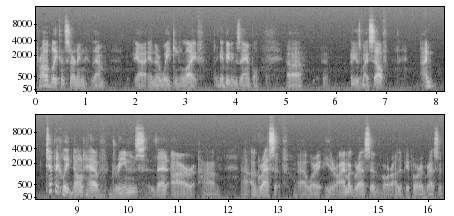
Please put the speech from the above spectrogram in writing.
probably concerning them uh, in their waking life. I'll give you an example. Uh, I use myself. I typically don't have dreams that are um, uh, aggressive, uh, where either I'm aggressive or other people are aggressive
